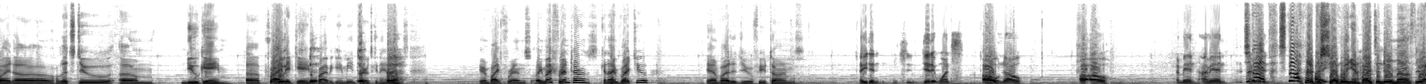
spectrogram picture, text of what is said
Alright, uh, let's do, um, new game. Uh, private game, private game. Me and Terrence can handle this. Here, invite friends. Are you my friend, Terrence? Can I invite you? Yeah, I invited you a few times. No, you didn't. You did it once. Oh no. Uh oh. I'm in. I'm in. I'm Stop! in. Stop! I'm just I- shoveling invites into your mouth. You're,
